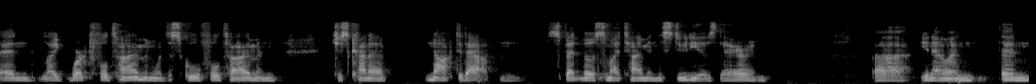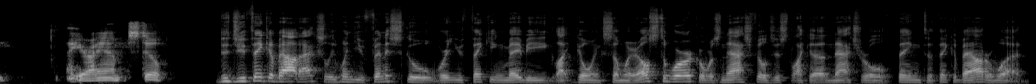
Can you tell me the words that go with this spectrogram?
and like worked full time and went to school full time and just kind of knocked it out and spent most of my time in the studios there and uh, you know, and then here I am still. Did you think about actually when you finished school? Were you thinking maybe like going somewhere else to work, or was Nashville just like a natural thing to think about, or what?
